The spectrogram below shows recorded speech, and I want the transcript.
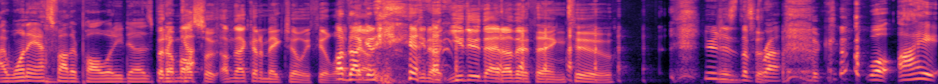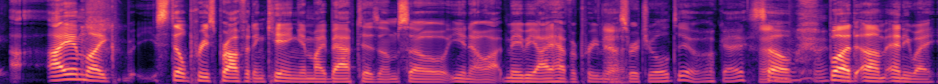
I want to ask Father Paul what he does, but, But I'm got- also I'm not going to make Joey feel like I'm not gonna- you know, you do that other thing too. you're just the so- pro. well, I I am like still priest, prophet, and king in my baptism, so you know maybe I have a pre mass Yeah. ritual too. Okay, so okay. but um anyway,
